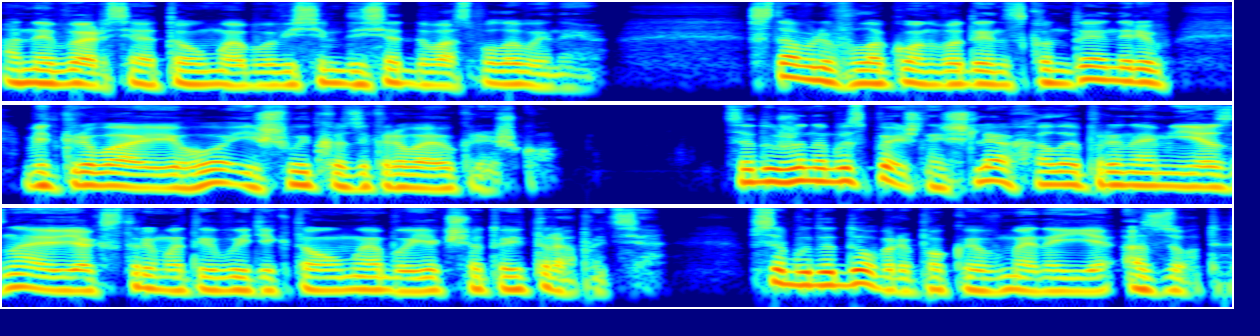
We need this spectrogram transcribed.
а не версія таумебу 82,5. Ставлю флакон в один з контейнерів, відкриваю його і швидко закриваю кришку. Це дуже небезпечний шлях, але принаймні я знаю, як стримати витік таумебу, якщо той трапиться. Все буде добре, поки в мене є азот.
